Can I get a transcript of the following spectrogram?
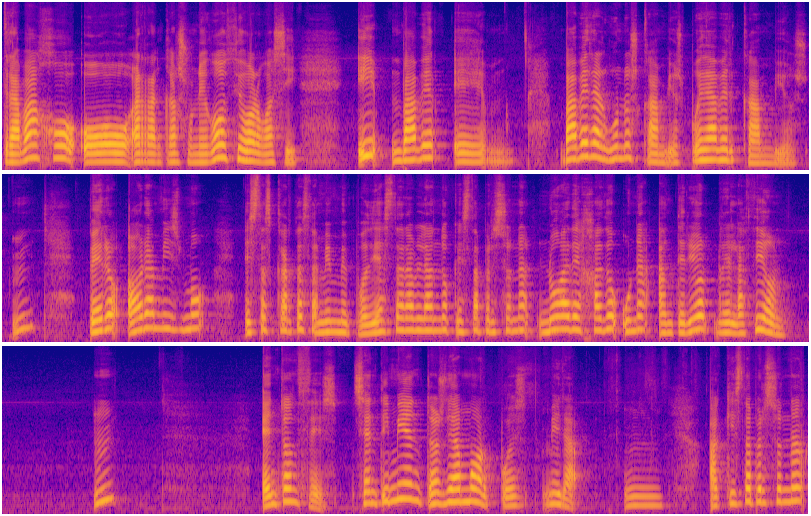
trabajo o arrancar su negocio o algo así. Y va a haber, eh, va a haber algunos cambios, puede haber cambios. Pero ahora mismo estas cartas también me podía estar hablando que esta persona no ha dejado una anterior relación. Entonces, sentimientos de amor, pues mira, mm, aquí esta persona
